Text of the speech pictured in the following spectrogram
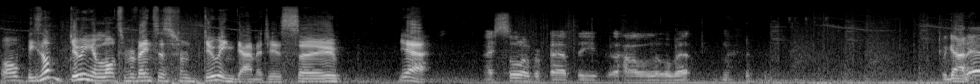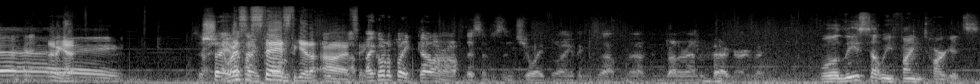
well, he's not doing a lot to prevent us from doing damages. So, yeah. I sort of prepared the, the hull a little bit. We got it. Okay. we go. It's a shame. Where's the stairs to get up? Oh, I. I got to play gunner after this. I just enjoy blowing things up uh, and run around and burger everything. Well, at least help me find targets.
